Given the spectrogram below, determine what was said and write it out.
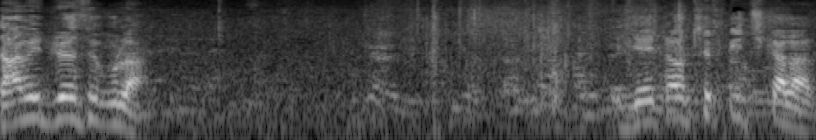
দামি ড্রেস এগুলা। যেটা হচ্ছে পিচ কালার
